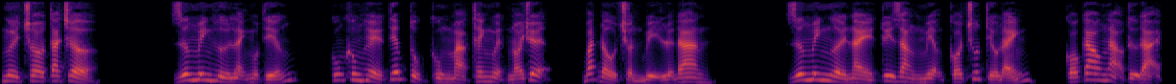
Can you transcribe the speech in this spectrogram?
Ngươi cho ta chờ. Dương Minh hừ lạnh một tiếng, cũng không hề tiếp tục cùng Mạc Thanh Nguyệt nói chuyện, bắt đầu chuẩn bị luyện đan. Dương Minh người này tuy rằng miệng có chút thiếu đánh, có cao ngạo tự đại,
